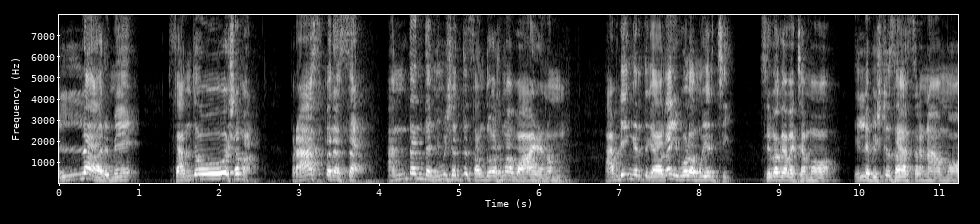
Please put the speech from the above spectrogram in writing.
எல்லாருமே சந்தோஷமாக ப்ராஸ்பரஸாக அந்தந்த நிமிஷத்தை சந்தோஷமாக வாழணும். அப்படிங்கிறதுக்காக தான் இவ்வளோ முயற்சி. சிவகவச்சமோ இல்லை விஷ்ணு சஹஸ்ரநாமோ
